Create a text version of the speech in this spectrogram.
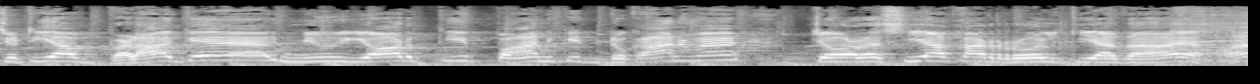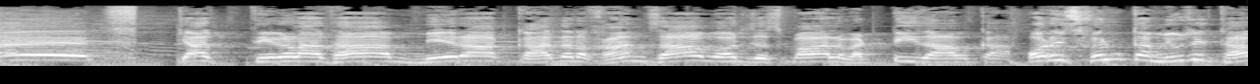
चुटिया बढ़ा के न्यूयॉर्क की पान की दुकान में चौरसिया का रोल किया था। हाय। क्या तिगड़ा था? मेरा कादर खान साहब और जसपाल भट्टी साहब का। और इस फ़िल्म का म्यूज़िक था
